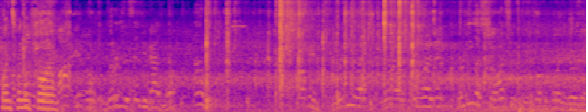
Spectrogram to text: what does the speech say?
One twenty-four. Where do you let Sean shoot from the fucking corner and goes in?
